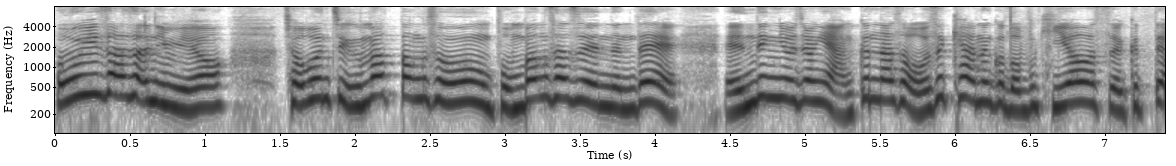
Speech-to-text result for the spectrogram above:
오이사사님이요. 저번 주 음악방송 본방사수 했는데 엔딩 요정이 안 끝나서 어색해 하는 거 너무 귀여웠어요. 그때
